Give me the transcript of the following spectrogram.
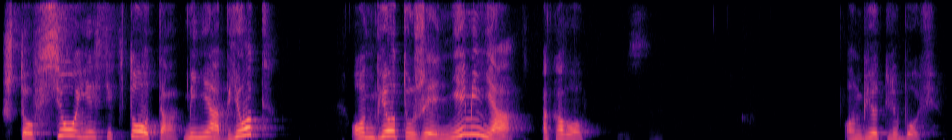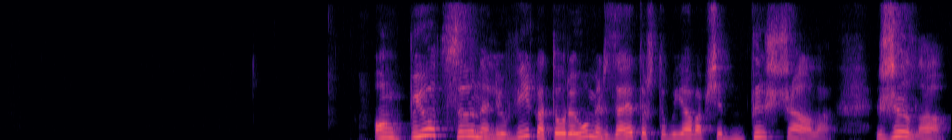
что все, если кто-то меня бьет, он бьет уже не меня, а кого? Он бьет любовь. Он бьет сына любви, который умер за это, чтобы я вообще дышала, жила,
